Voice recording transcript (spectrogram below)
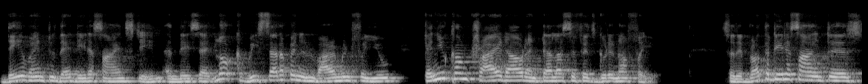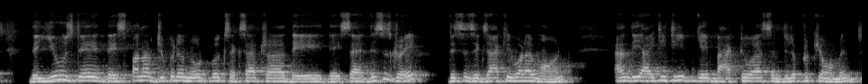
they went to their data science team and they said, Look, we set up an environment for you. Can you come try it out and tell us if it's good enough for you? So they brought the data scientists, they used it, they spun up Jupyter notebooks, etc. They, they said, This is great. This is exactly what I want. And the IT team came back to us and did a procurement,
